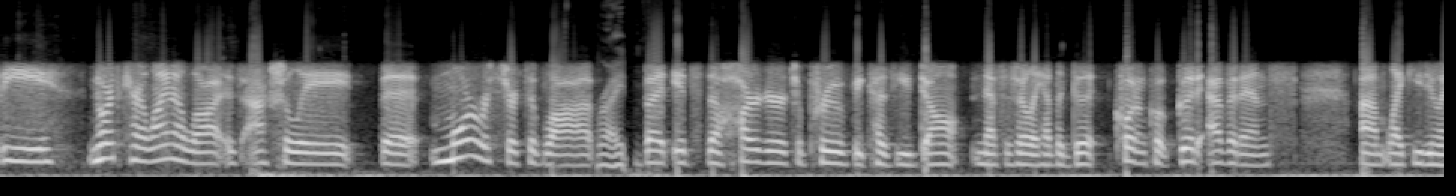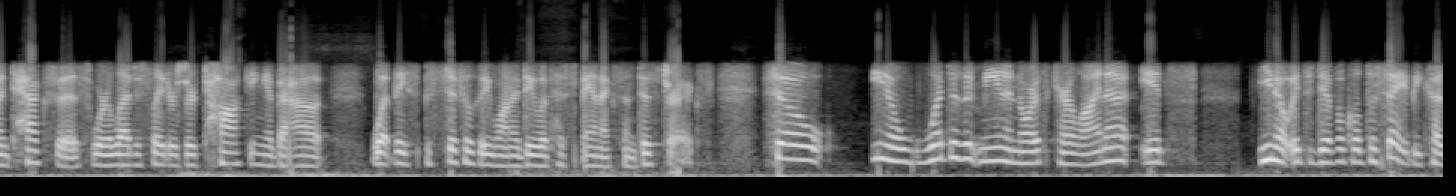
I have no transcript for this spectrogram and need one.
the North Carolina law is actually the more restrictive law, right? But it's the harder to prove because you don't necessarily have the good quote unquote good evidence. Um, like you do in Texas, where legislators are talking about what they specifically want to do with Hispanics and districts. So you know, what does it mean in North Carolina? It's you know, it's difficult to say because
